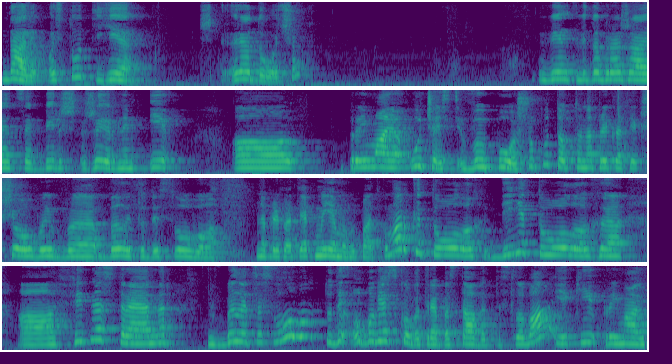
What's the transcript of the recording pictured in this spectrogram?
далі ось тут є рядочок. Він відображається більш жирним і е, приймає участь в пошуку. Тобто, наприклад, якщо ви ввели туди слово, наприклад, як в моєму випадку, маркетолог, дієтолог, е, фітнес-тренер. Вбили це слово, туди обов'язково треба ставити слова, які приймають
